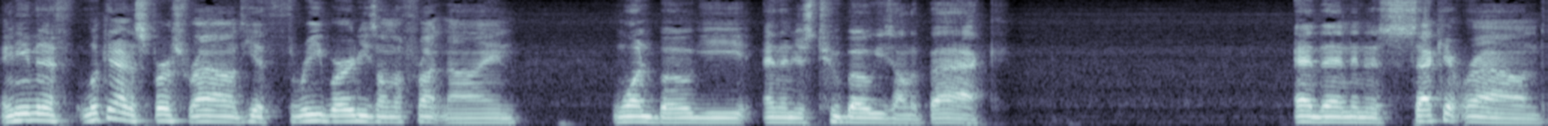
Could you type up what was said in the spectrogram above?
And even if looking at his first round, he had three birdies on the front nine, one bogey, and then just two bogeys on the back. And then in his second round,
